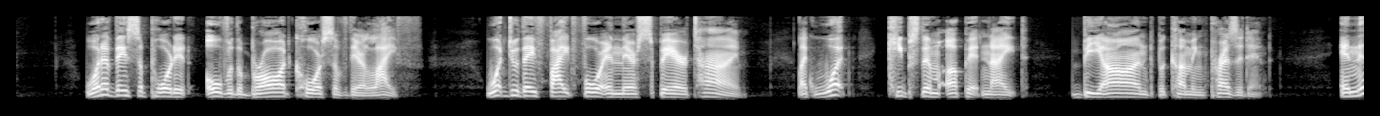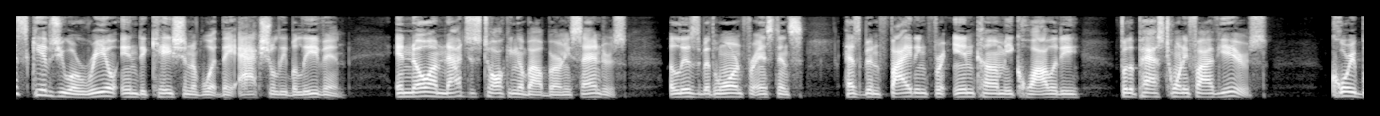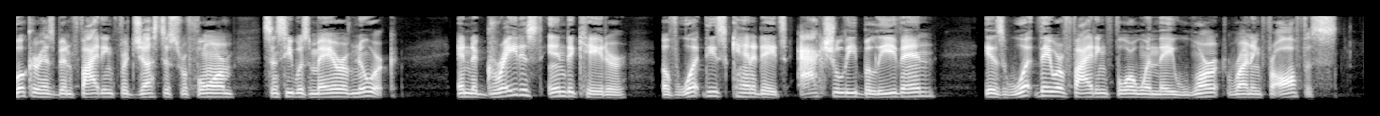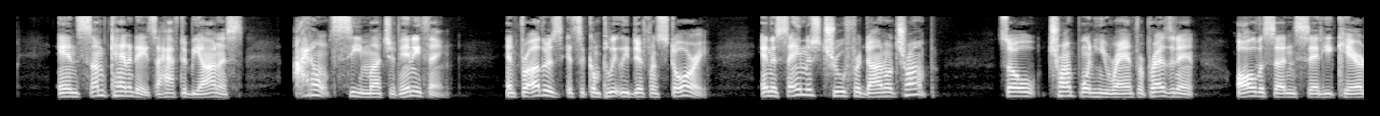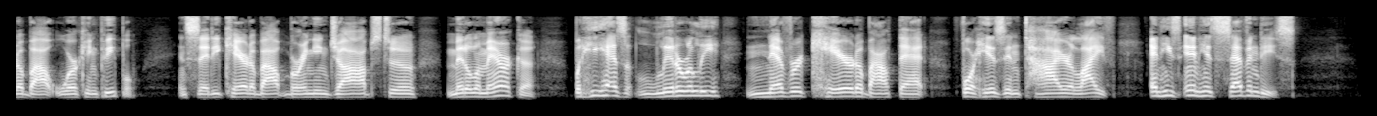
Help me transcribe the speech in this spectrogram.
What have they supported over the broad course of their life? What do they fight for in their spare time? Like, what keeps them up at night beyond becoming president? And this gives you a real indication of what they actually believe in. And no, I'm not just talking about Bernie Sanders. Elizabeth Warren, for instance, has been fighting for income equality for the past 25 years. Cory Booker has been fighting for justice reform since he was mayor of Newark. And the greatest indicator of what these candidates actually believe in is what they were fighting for when they weren't running for office. And some candidates, I have to be honest, I don't see much of anything. And for others, it's a completely different story. And the same is true for Donald Trump. So, Trump, when he ran for president, all of a sudden said he cared about working people and said he cared about bringing jobs to middle America. But he has literally never cared about that for his entire life. And he's in his 70s.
